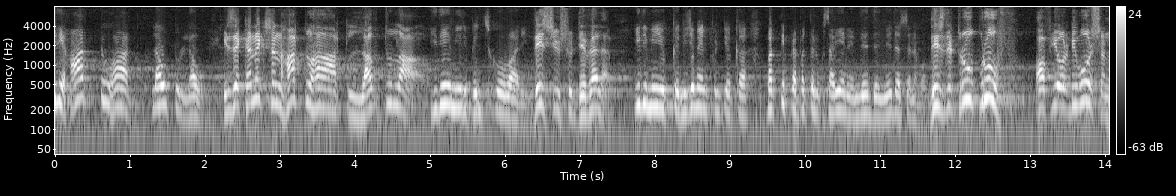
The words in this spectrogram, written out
ఇది heart to heart love to love It is a connection heart to heart, love to love. ఇదే మీరు పెంచుకోవాలి This you should develop. ఇది మీ యొక్క నిజమైనటువంటి యొక్క భక్తి ప్రపత్తులకు సరైన నిద- నిదర్శనము. Is the true proof of your devotion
